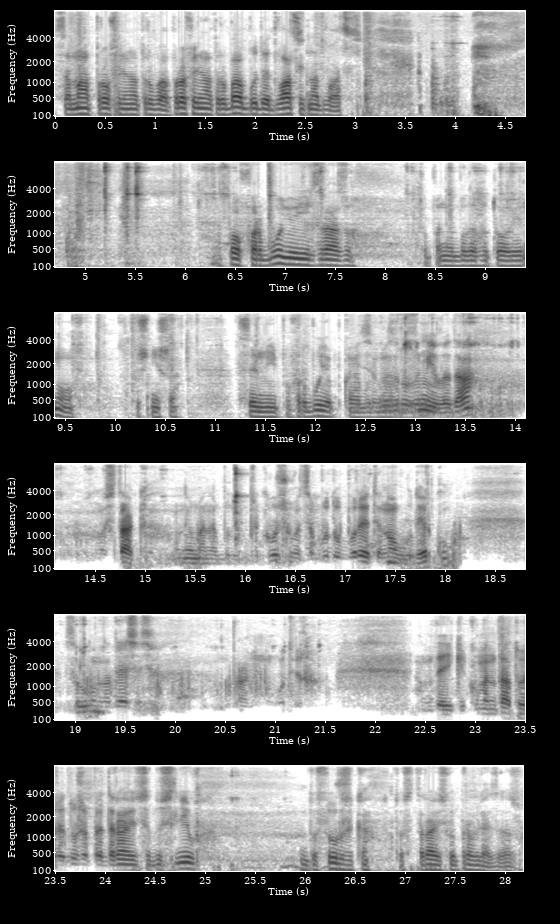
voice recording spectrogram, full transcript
сама профільна труба. Профільна труба буде 20 на 20. Пофарбую їх зразу, щоб вони були готові. Ну, точніше, сильний пофарбую, поки я буду. Ви зрозуміли, так? Да? Ось так вони в мене будуть прикручуватися. Буду бурити нову дирку селом на 10. Правильно, отвір. Деякі коментатори дуже придираються до слів, до суржика, то стараюсь виправляти зразу.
